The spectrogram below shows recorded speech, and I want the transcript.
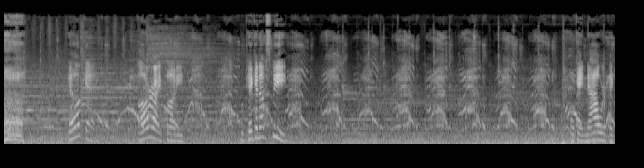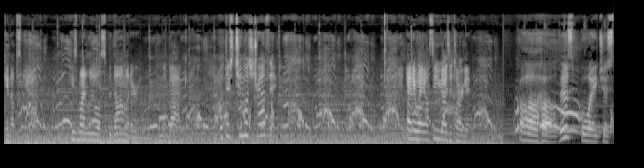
Uh, okay. All right, buddy. We're picking up speed. Okay, now we're picking up speed. He's my little speedometer in the back. But there's too much traffic. Anyway, I'll see you guys at Target. Oh, this boy just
